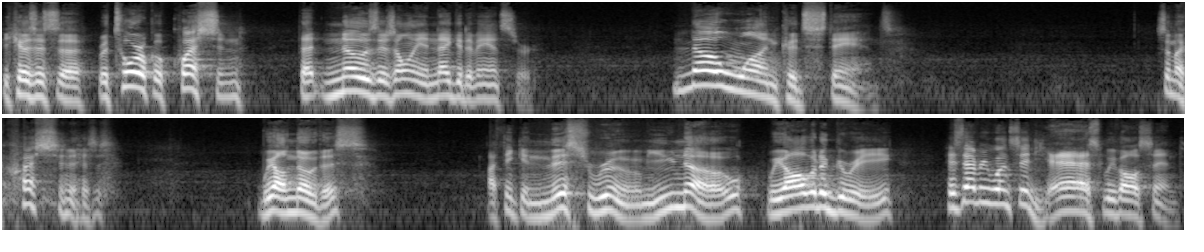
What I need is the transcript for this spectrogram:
Because it's a rhetorical question that knows there's only a negative answer. No one could stand. So, my question is we all know this. I think in this room, you know, we all would agree has everyone sinned? Yes, we've all sinned.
